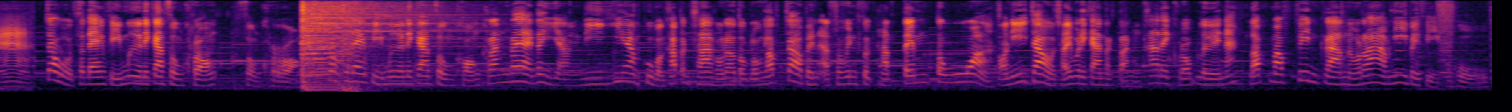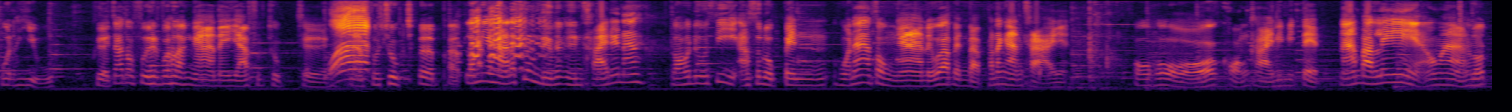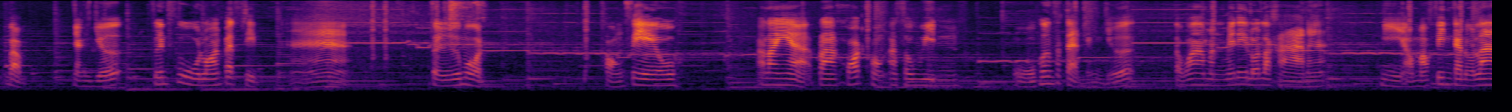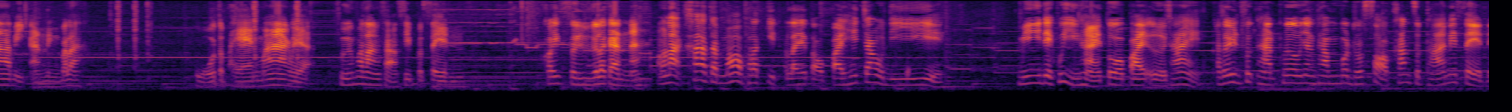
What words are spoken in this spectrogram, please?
เจ้าแสดงฝีมือในการส่งของส่งของเจ้าแสดงฝีมือในการส่งของครั้งแรกได้อย่างดีเยี่ยม ผู้บังคับบัญชาของเราตกลงรับเจ้าเป็นอัศวินฝึกหัดเต็มตัว ตอนนี้เจ้าใช้บริการต่างๆของข้าได้ครบเลยนะ รับมัฟฟินกราโนรานี่ไปสิ โอ้โห พูดแล้วหิว เผื่อเจ้าต้องฟื้นพลังงานในยาฝึกฉุกเฉินยาฝึกฉุกเฉินครับแล้วมีอาหารและเครื่องดื่มอย่างอื่นขายด้วยนะ ลองมาดูสิอะสรุปเป็นหัวหน้าส่งงานหรือว่าเป็นแบบพนักงานขายเนี่ย โอ้โห ของขายลิมิเต็ด น้ำบาเล่เอามาลดแบบอย่างเยอะ ฟื้นฟู180อ่าซื้อหมด ของเซลลอะไรอะ ปลาคอสของอัศวิน โอ้โหเพิ่มสแตทอย่างเยอะ แต่ว่ามันไม่ได้ลดราคานะ นี่เอามัฟฟินกาโนล่าไปอีกอันหนึ่งปะล่ะ โหแต่แพงมากเลยอะฟื้นพลัง 30%ค่อยซื้อแล้วกันนะ เอาล่ะข้าจะมอบภารกิจอะไรต่อไปให้เจ้าดี มีเด็กผู้หญิงหายตัวไปเออใช่อัศวินฝึกหัดเพร์ลยังทำบททดสอบขั้นสุดท้ายไม่เสร็จ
